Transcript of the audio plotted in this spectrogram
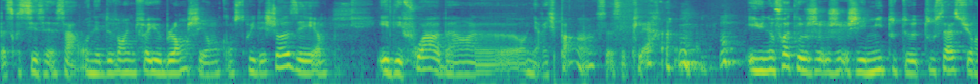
parce que c'est ça, on est devant une feuille blanche et on construit des choses et, et des fois, ben, euh, on n'y arrive pas, hein, ça c'est clair. et une fois que j'ai mis tout, ça sur,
